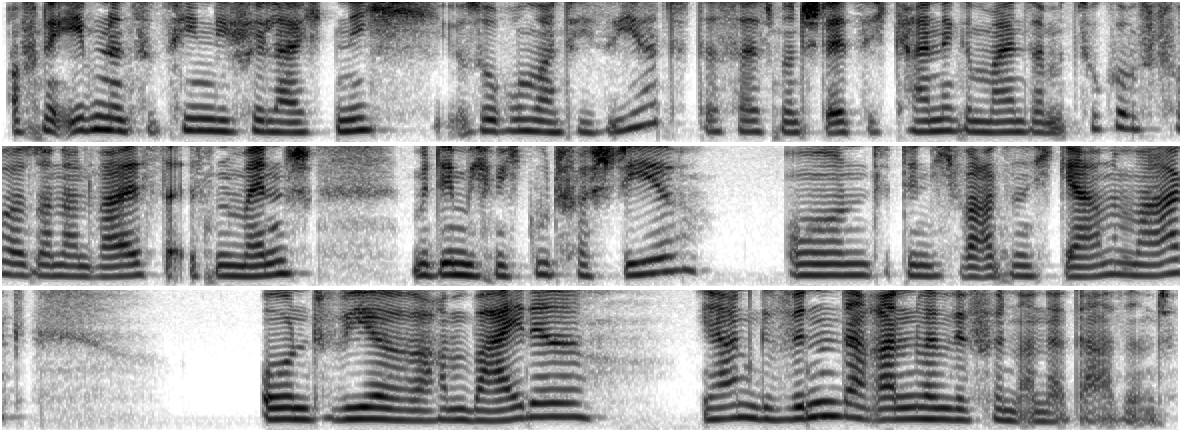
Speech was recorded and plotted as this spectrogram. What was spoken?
auf eine Ebene zu ziehen, die vielleicht nicht so romantisiert. Das heißt, man stellt sich keine gemeinsame Zukunft vor, sondern weiß, da ist ein Mensch, mit dem ich mich gut verstehe und den ich wahnsinnig gerne mag. Und wir haben beide ja einen Gewinn daran, wenn wir füreinander da sind.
